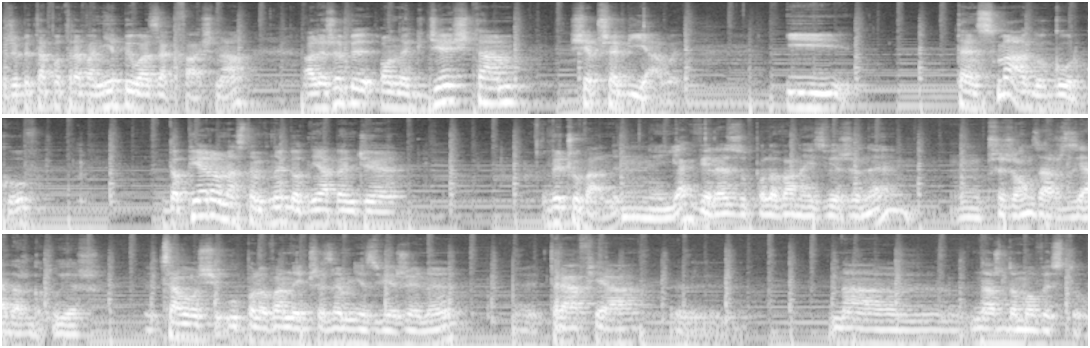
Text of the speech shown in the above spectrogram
żeby ta potrawa nie była zakwaśna, ale żeby one gdzieś tam się przebijały. I ten smak ogórków dopiero następnego dnia będzie wyczuwalny. Jak wiele z upolowanej zwierzyny mm, przyrządzasz, zjadasz, gotujesz? Całość upolowanej przeze mnie zwierzyny y, trafia y, na nasz domowy stół.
